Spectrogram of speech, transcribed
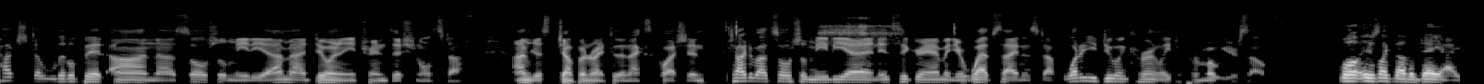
touched a little bit on uh, social media. I'm not doing any transitional stuff. I'm just jumping right to the next question. Talked about social media and Instagram and your website and stuff. What are you doing currently to promote yourself? Well, it was like the other day. I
